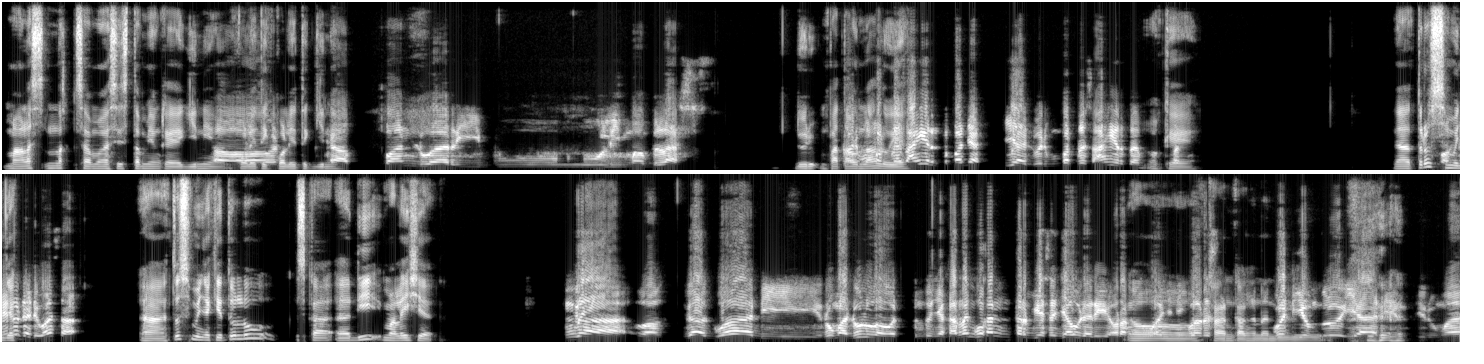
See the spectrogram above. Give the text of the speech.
males enek sama sistem yang kayak gini, yang Oh, politik-politik gini. Kapan 2015? Dua- Empat tahun lalu ya. 2014 akhir tepatnya. Iya, 2014 akhir. Oke. Nah, terus Waktu semenjak udah dewasa. nah, terus semenjak itu lu eh, di Malaysia. Enggak, enggak gua di rumah dulu tentunya karena gua kan terbiasa jauh dari orang tua jadi Oh, gua harus kangen-kangenan gua dulu. diem dulu ya di, di rumah.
